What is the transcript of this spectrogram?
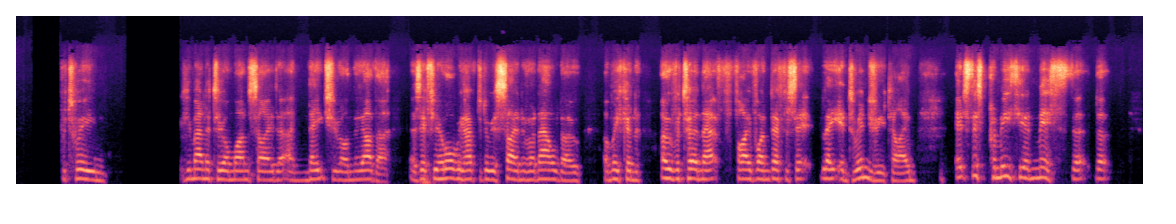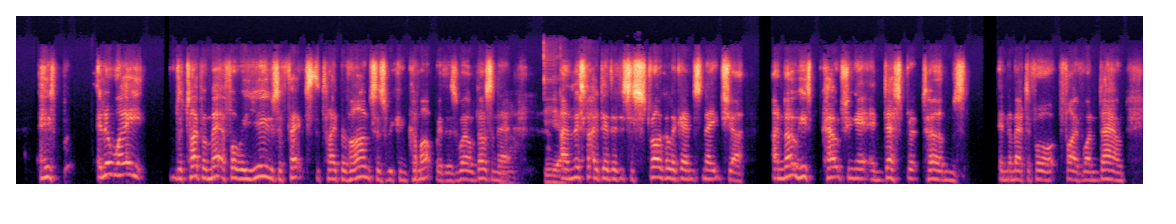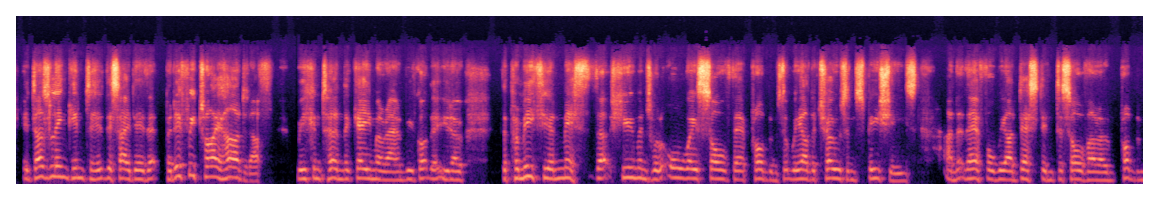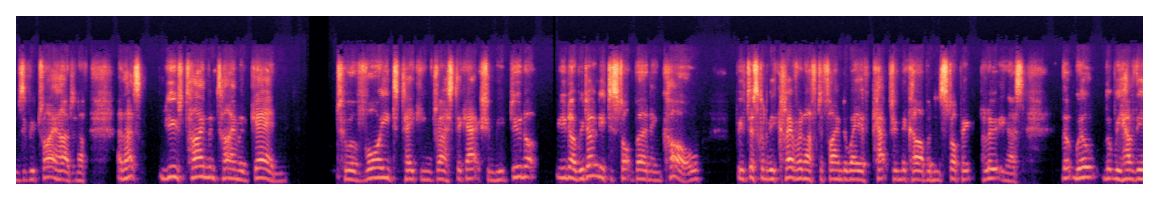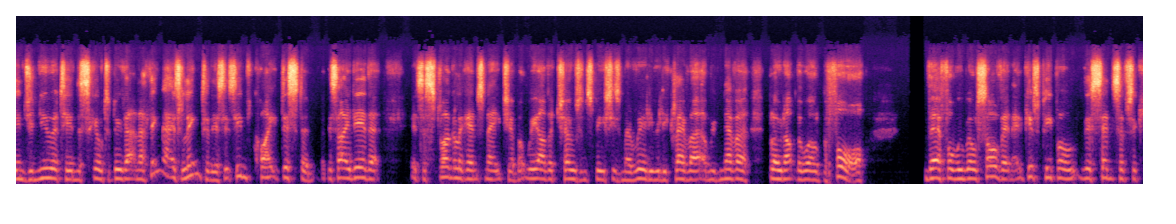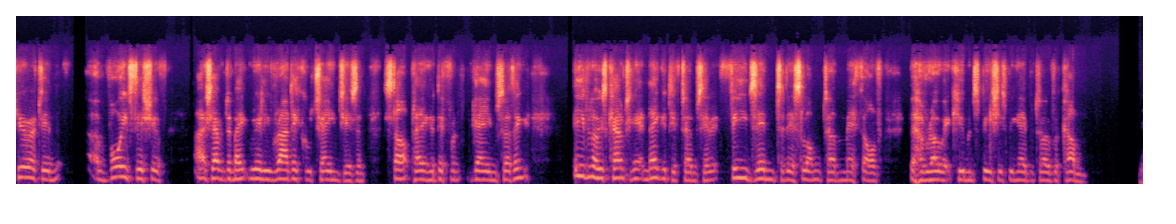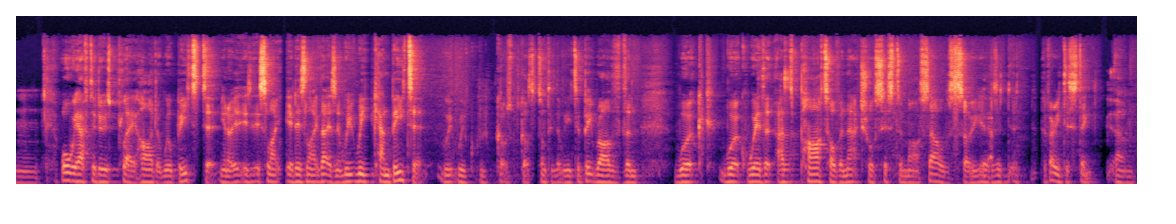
between humanity on one side and nature on the other, as if you know all we have to do is sign a Ronaldo and we can overturn that 5 1 deficit late into injury time. It's this Promethean myth that, that he's, in a way, the type of metaphor we use affects the type of answers we can come up with as well, doesn't it? Yeah. And this idea that it's a struggle against nature. I know he's couching it in desperate terms in the metaphor 5 1 down. It does link into this idea that, but if we try hard enough, we can turn the game around. We've got the, you know, the Promethean myth that humans will always solve their problems, that we are the chosen species, and that therefore we are destined to solve our own problems if we try hard enough. And that's used time and time again to avoid taking drastic action. We do not, you know, we don't need to stop burning coal. We've just got to be clever enough to find a way of capturing the carbon and stop it polluting us. That will that we have the ingenuity and the skill to do that. And I think that is linked to this. It seems quite distant, but this idea that it's a struggle against nature, but we are the chosen species and we're really, really clever and we've never blown up the world before. Therefore, we will solve it. And it gives people this sense of security and avoids the issue of actually having to make really radical changes and start playing a different game. So I think even though he's counting it in negative terms here, it feeds into this long term myth of the heroic human species being able to overcome Mm. All we have to do is play harder. We'll beat it. You know, it, it's like it is like that, isn't it? We, we can beat it. We, have got got something that we need to beat, rather than work work with it as part of a natural system ourselves. So yeah, yeah. there's a, a, very distinct um,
